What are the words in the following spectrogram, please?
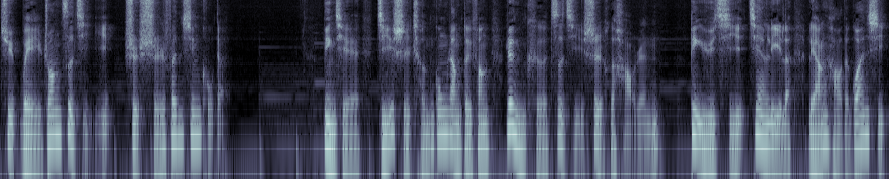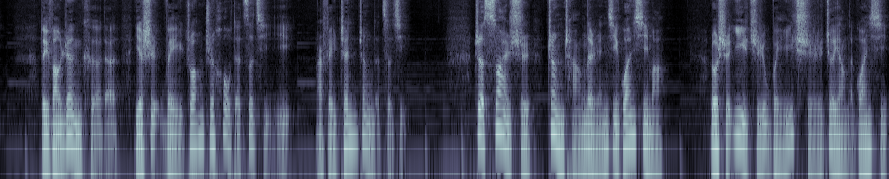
去伪装自己是十分辛苦的，并且即使成功让对方认可自己是个好人，并与其建立了良好的关系，对方认可的也是伪装之后的自己，而非真正的自己。这算是正常的人际关系吗？若是一直维持这样的关系，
